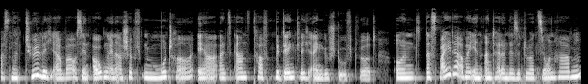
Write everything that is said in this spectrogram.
was natürlich aber aus den Augen einer erschöpften Mutter eher als ernsthaft bedenklich eingestuft wird. Und dass beide aber ihren Anteil an der Situation haben,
